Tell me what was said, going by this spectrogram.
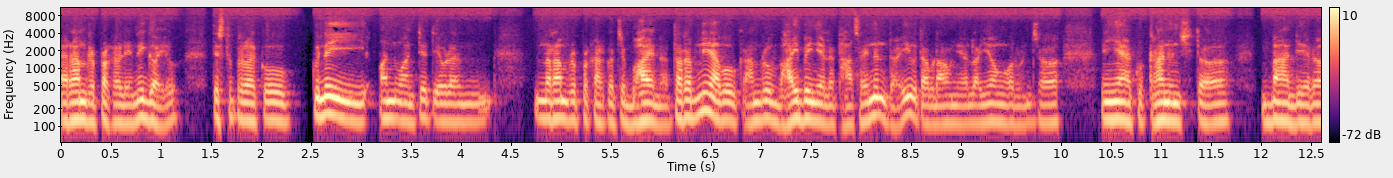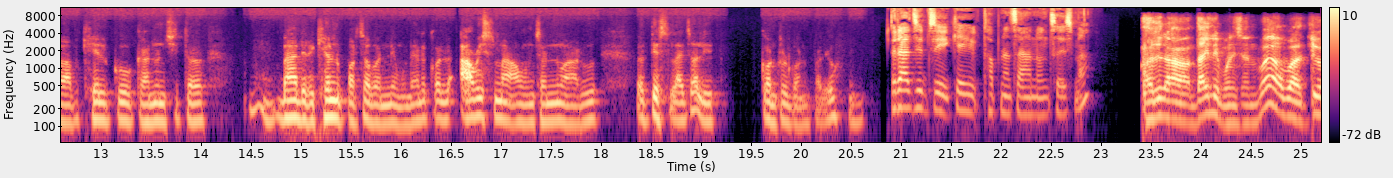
राम्रो प्रकारले नै गयो। त्यस्तो प्रकारको कुनै अनवान्टेड एउटा नराम्रो प्रकारको चाहिँ भएन। तर पनि अब हाम्रो भाइ बहिनीहरूलाई थाहा छैन नि त है उताबाट आउनेहरूलाई यङहरू हुन्छ यहाँको कानुनसित बाँधेर अब खेलको कानुनसित बाँधेर खेल्नुपर्छ भन्ने हुँदैन कसले आवेशमा आउँछन् उहाँहरू त्यसलाई चाहिँ अलिक कन्ट्रोल गर्नु पर्यो। राजीवजी केही थप्न चाहनुहुन्छ यसमा? हजुर दाइले भनिसक्नु भयो। अब त्यो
